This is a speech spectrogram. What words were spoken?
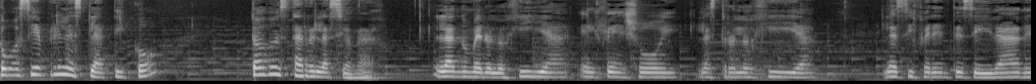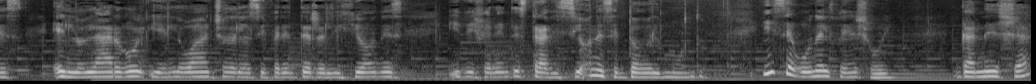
Como siempre les platico, todo está relacionado. La numerología, el feng shui, la astrología, las diferentes deidades en lo largo y en lo ancho de las diferentes religiones y diferentes tradiciones en todo el mundo. Y según el Feng Shui, Ganesha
